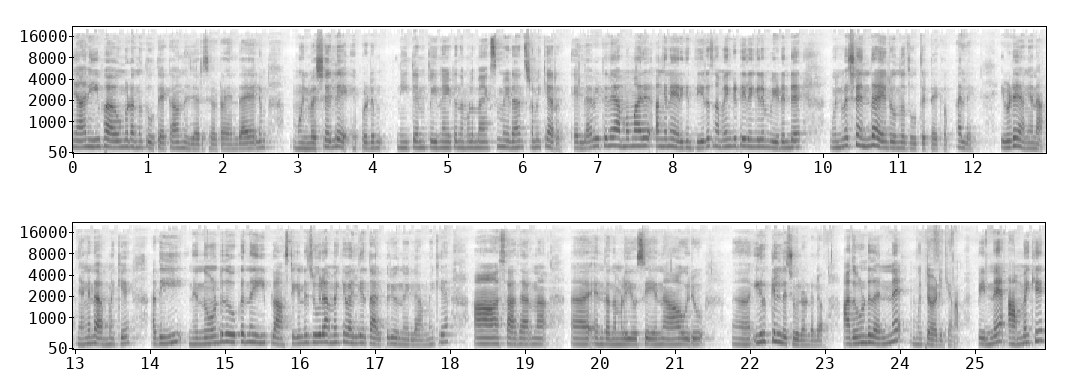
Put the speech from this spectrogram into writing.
ഞാൻ ഈ ഭാഗം കൂടെ അങ്ങ് തൂത്തേക്കാമെന്ന് വിചാരിച്ചു കേട്ടോ. എന്തായാലും മുൻവശമല്ലേ എപ്പോഴും നീറ്റ് ആൻഡ് ക്ലീൻ ആയിട്ട് നമ്മൾ മാക്സിമം ഇടാൻ ശ്രമിക്കാറ്. എല്ലാ വീട്ടിലെ അമ്മമാർ അങ്ങനെ ആയിരിക്കും തീരെ സമയം കിട്ടിയില്ലെങ്കിലും വീടിന്റെ മുൻവശം എന്തായാലും ഒന്ന് തൂത്തിട്ടേക്കും അല്ലേ? ഇവിടെ അങ്ങനെ. ഞങ്ങളുടെ അമ്മയ്ക്ക് അത് ഈ നിന്നുകൊണ്ട് തൂക്കുന്ന ഈ പ്ലാസ്റ്റിക്കിന്റെ ചൂല അമ്മയ്ക്ക് വലിയ താല്പര്യമൊന്നുമില്ല. അമ്മയ്ക്ക് ആ സാധാരണ എന്താ നമ്മൾ യൂസ് ചെയ്യുന്ന ആ ഒരു ഈർക്കലിന്റെ ചൂലുണ്ടല്ലോ. അതുകൊണ്ട് തന്നെ മുറ്റം അടിക്കണം. പിന്നെ അമ്മയ്ക്ക്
